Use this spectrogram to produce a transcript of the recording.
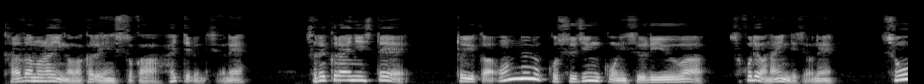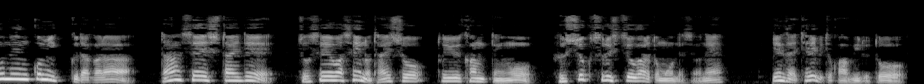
体のラインがわかる演出とか入ってるんですよね。それくらいにして、というか女の子主人公にする理由はそこではないんですよね。少年コミックだから男性主体で女性は性の対象という観点を払拭する必要があると思うんですよね。現在テレビとかを見ると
